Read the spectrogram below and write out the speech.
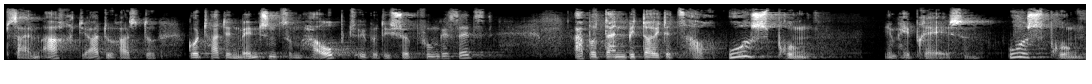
Psalm 8, ja, du hast, Gott hat den Menschen zum Haupt über die Schöpfung gesetzt. Aber dann bedeutet es auch Ursprung im Hebräischen. Ursprung.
